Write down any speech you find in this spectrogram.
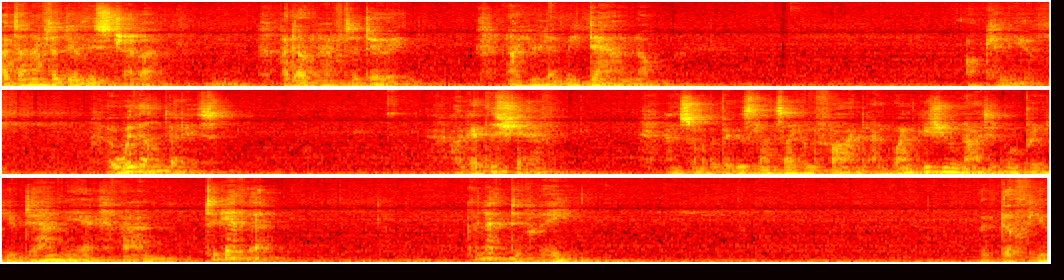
I don't have to do this, Trevor. I don't have to do it. Now, you let me down, no? I'll kill you. With is. I'll get the chef and some of the biggest lads I can find, and Wankers United will bring you down here, and together, collectively, duff you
